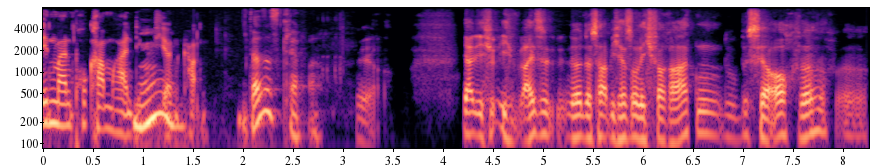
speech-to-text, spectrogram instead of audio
in mein Programm rein diktieren Mm. kann. Das ist clever. Ja. Ja, ich, ich weiß, ne, das habe ich jetzt noch nicht verraten. Du bist ja auch ne, äh,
